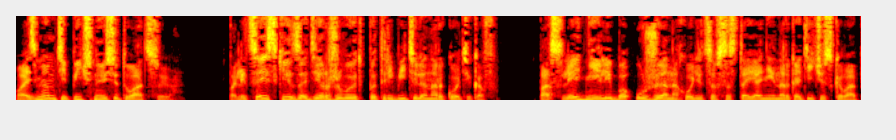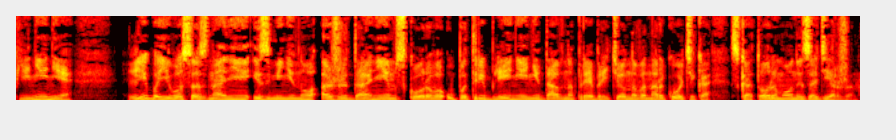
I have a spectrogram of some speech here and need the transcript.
Возьмем типичную ситуацию. Полицейские задерживают потребителя наркотиков. Последний либо уже находится в состоянии наркотического опьянения, либо его сознание изменено ожиданием скорого употребления недавно приобретенного наркотика, с которым он и задержан.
